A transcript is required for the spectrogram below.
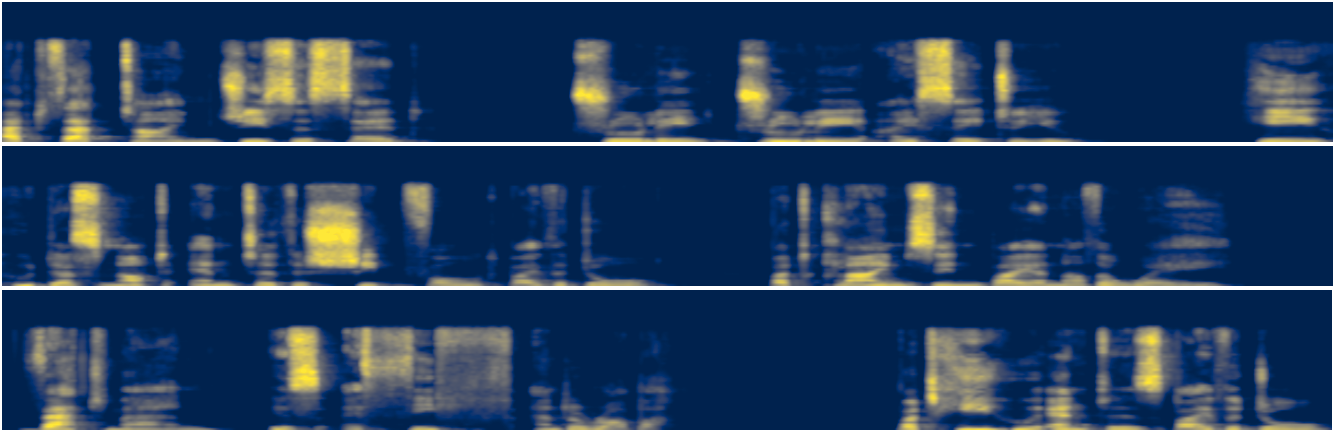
At that time, Jesus said, Truly, truly, I say to you, he who does not enter the sheepfold by the door, but climbs in by another way, that man is a thief and a robber. But he who enters by the door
